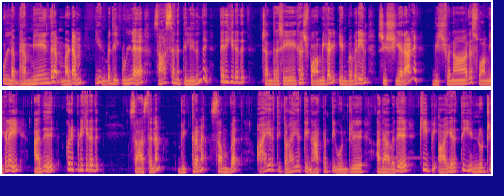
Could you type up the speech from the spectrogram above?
உள்ள பிரம்மேந்திர மடம் என்பதில் உள்ள சாசனத்திலிருந்து தெரிகிறது. சந்திரசேகர சுவாமிகள் என்பவரின் சிஷ்யரான விஸ்வநாத சுவாமிகளை அது குறிப்பிடுகிறது. சாசனம் விக்ரம சம்பத் ஆயிரத்தி தொள்ளாயிரத்தி நாற்பத்தி ஒன்று அதாவது கிபி ஆயிரத்தி எண்ணூற்றி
